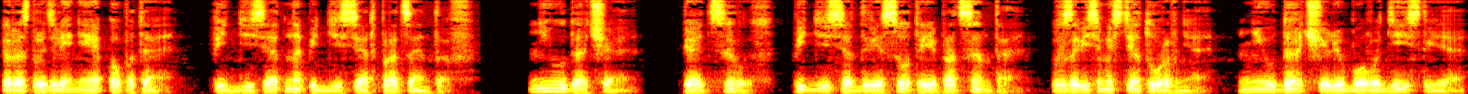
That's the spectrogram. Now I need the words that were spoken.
Распределение опыта. 50 на 50%. Неудача. 5,52% в зависимости от уровня. Неудача любого действия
